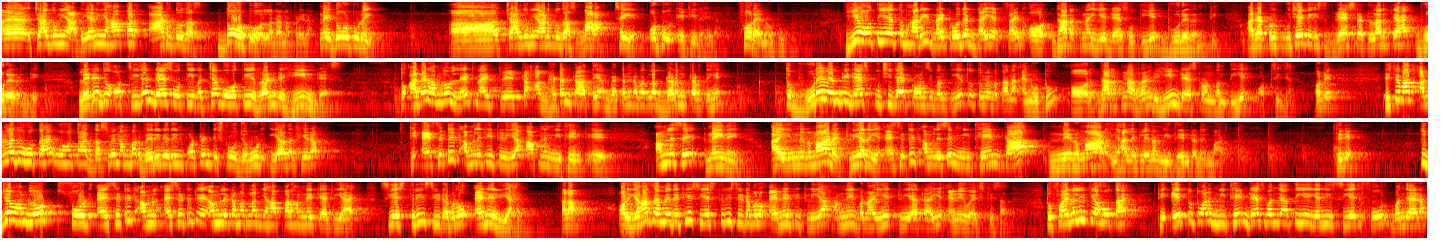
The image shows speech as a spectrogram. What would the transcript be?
चार दूनी आठ यानी यहाँ पर आठ दो दस दो ओ टू और लगाना पड़ेगा। नहीं दो ओ टू नहीं। आ, चार दूनी आठ दो दस बारह सही है ओ टू एटी रहेगा फोर एनओ टू ये होती है तुम्हारी नाइट्रोजन डाइऑक्साइड और ध्यान रखना ये गैस होती है भूरे रंग की। अगर कोई पूछे कि इस गैस का कलर क्या है? भूरे रंग की। लेकिन जो ऑक्सीजन गैस होती है बच्चा, वो होती है रंगहीन गैस। तो अगर हम लोग लेट नाइट्रेट का अपघटन कराते हैं, अपघटन का मतलब गर्म करते हैं तो भूरे रंग की गैस पूछी जाए कौन सी बनती है तो तुम्हें बताना NO2 और ध्यान रखना रंगहीन गैस कौन बनती है? ऑक्सीजन। ओके? इसके बाद अगला जो होता है, वो होता है दसवें नंबर वेरी वेरी इंपॉर्टेंट इसको ज़रूर याद रखिएगा। कि एसिटिक अम्ल की क्रिया आपने मीथेन अम्ल से नहीं नहीं निर्माण क्रिया नहीं है एसिटिक अम्ल से मीथेन का निर्माण यहाँ लिख लेना मीथेन का निर्माण ठीक है तो जब हम लोग सोड अम्ल एसिटिक अम्ल का मतलब यहाँ पर हमने क्या किया है C H three C double O N A लिया है ना और यहाँ से हमने देखिए C H three C double O N A की क्रिया हमने बनाई है क्रिया चाहिए एन एच के साथ तो फाइनली क्या होता है कि एक तो तुम्हारी मीथेन गैस बन जाती है, यानी सी एच फोर बन जाएगा।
